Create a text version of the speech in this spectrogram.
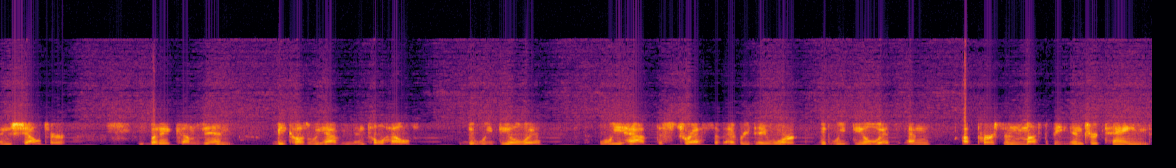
and shelter, but it comes in because we have mental health that we deal with, we have the stress of everyday work that we deal with, and a person must be entertained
